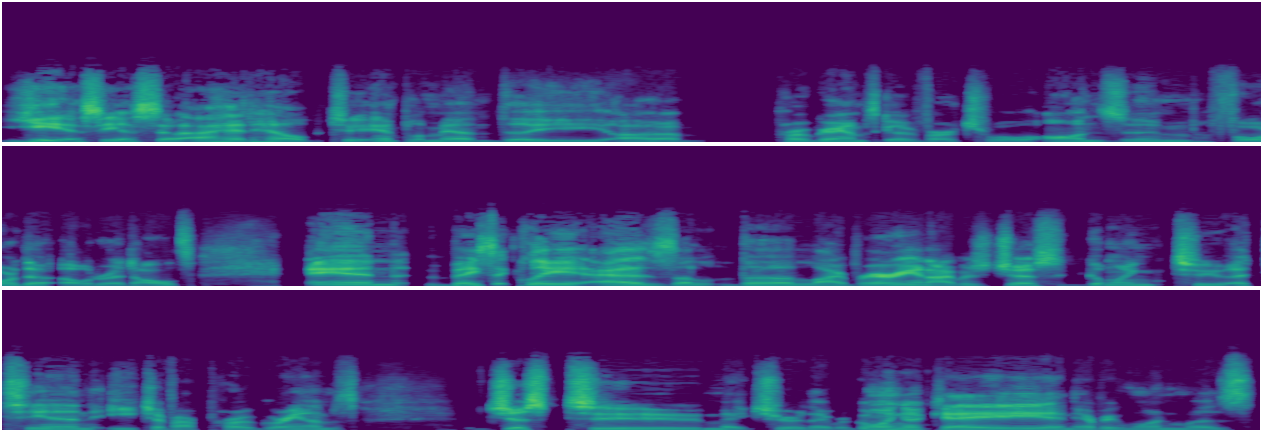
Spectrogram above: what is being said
yes yes so i had helped to implement the uh, programs go virtual on zoom for the older adults and basically as a, the librarian i was just going to attend each of our programs just to make sure they were going okay and everyone was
